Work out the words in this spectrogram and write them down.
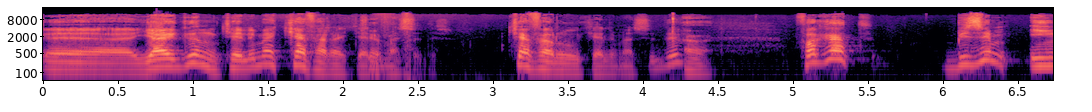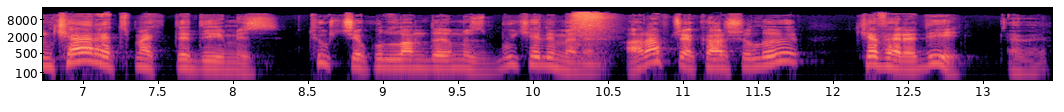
e, yaygın kelime kefere kelimesidir. Keferu kelimesidir. Evet. Fakat bizim inkar etmek dediğimiz Türkçe kullandığımız bu kelimenin Arapça karşılığı kefere değil. Evet.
